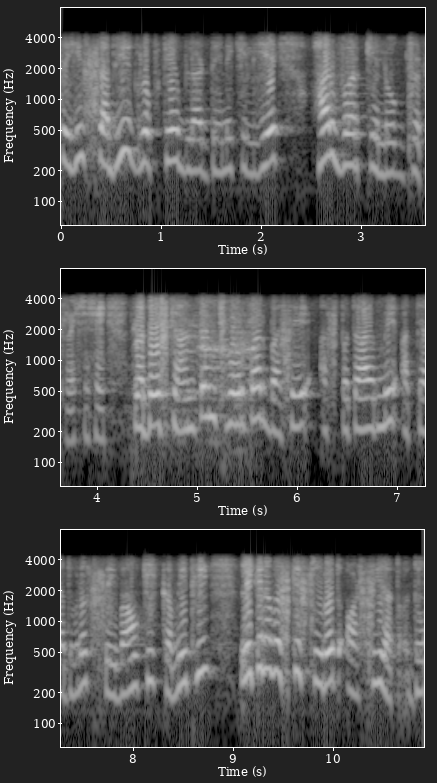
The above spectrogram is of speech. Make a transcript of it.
से ही सभी ग्रुप के ब्लड देने के लिए हर वर्ग के लोग जुट रहे हैं। प्रदेश के अंतिम छोर पर बसे अस्पताल में अत्याधुनिक सेवाओं की कमी थी, लेकिन अब इसकी सूरत और सीरत दोनों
